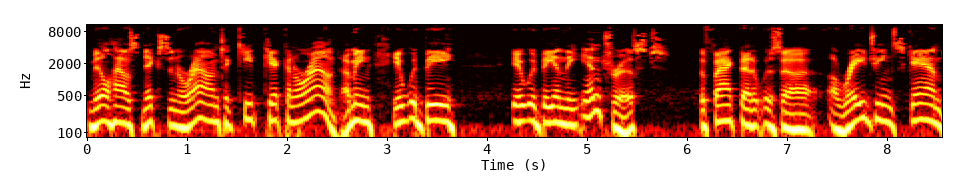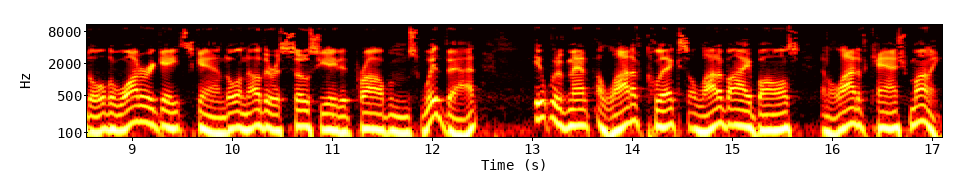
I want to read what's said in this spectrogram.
Milhous Nixon around to keep kicking around. I mean, it would be, it would be in the interest, the fact that it was a, a raging scandal, the Watergate scandal and other associated problems with that, it would have meant a lot of clicks, a lot of eyeballs, and a lot of cash money.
